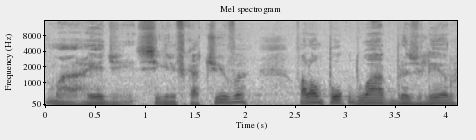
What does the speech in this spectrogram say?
uma rede significativa, falar um pouco do agro brasileiro,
